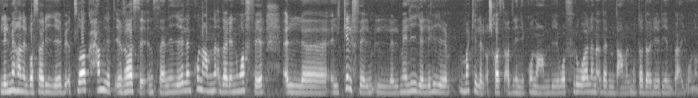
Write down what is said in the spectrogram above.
للمهن البصرية بإطلاق حملة إغاثة إنسانية لنكون عم نقدر نوفر الكلفة المالية اللي هي ما كل الأشخاص قادرين يكونوا عم بيوفروها لنقدر ندعم المتضررين بعيونهم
